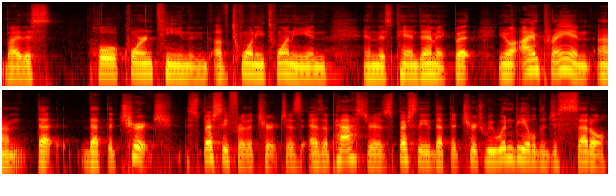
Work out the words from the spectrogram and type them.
by this whole quarantine of 2020 and, and this pandemic. But, you know, I'm praying um, that, that the church, especially for the church, as, as a pastor, especially that the church, we wouldn't be able to just settle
